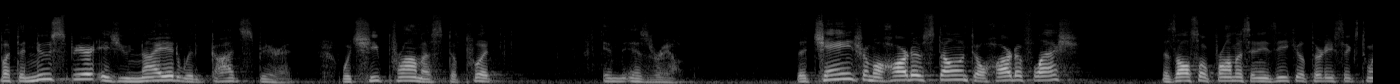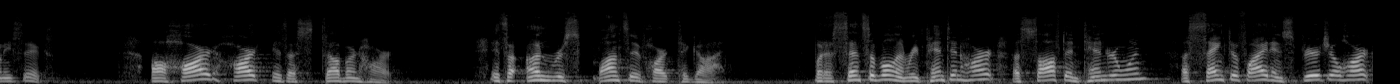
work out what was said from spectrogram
But the new spirit is united with God's spirit, which he promised to put in Israel. The change from a heart of stone to a heart of flesh is also promised in Ezekiel 36 26. A hard heart is a stubborn heart, it's an unresponsive heart to God. But a sensible and repentant heart, a soft and tender one, a sanctified and spiritual heart,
